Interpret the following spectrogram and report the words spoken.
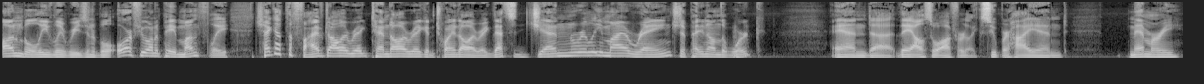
unbelievably reasonable. Or if you want to pay monthly, check out the $5 rig, $10 rig, and $20 rig. That's generally my range, depending on the work. And uh, they also offer like super high end memory,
